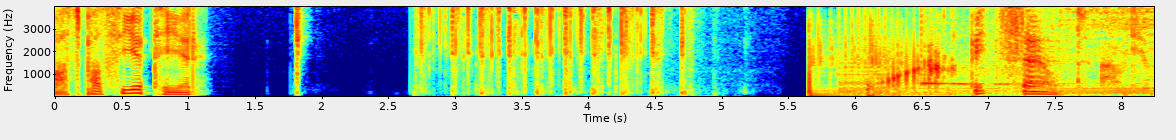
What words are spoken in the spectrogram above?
Was passiert hier? Bit Sound Audio.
